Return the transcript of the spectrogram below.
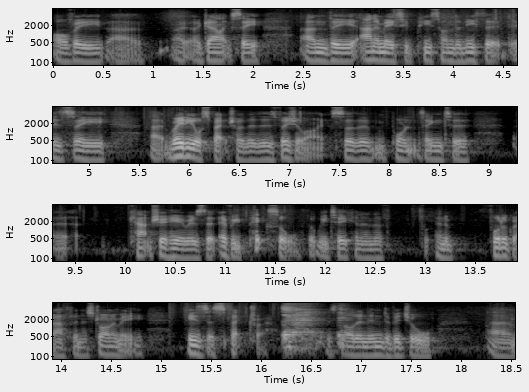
of a, uh, a, a galaxy, and the animated piece underneath it is a uh, radio spectra that is visualized. So the important thing to uh, capture here is that every pixel that we take in a, in a photograph in astronomy is a spectra. It's not an individual, um,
